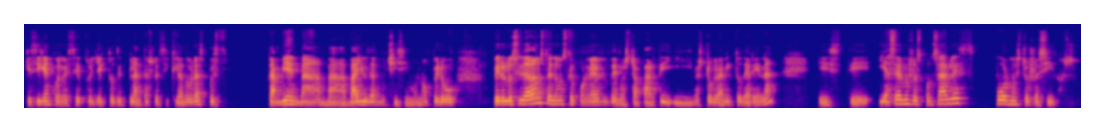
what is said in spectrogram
que sigan con ese proyecto de plantas recicladoras, pues también va, va, va a ayudar muchísimo, ¿no? Pero pero los ciudadanos tenemos que poner de nuestra parte y, nuestro granito de arena este, y hacernos responsables por nuestros residuos.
